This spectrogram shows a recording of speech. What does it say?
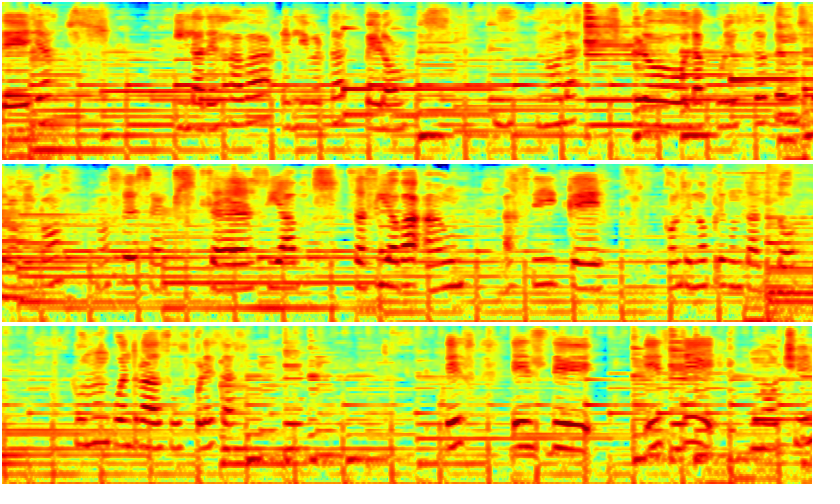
de ella y la dejaba en libertad, pero aún, así que continuó preguntando cómo encuentra a sus presas. Es, es, de, es de noche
